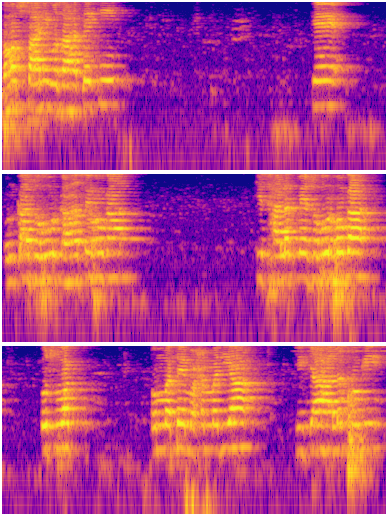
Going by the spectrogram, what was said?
بہت ساری وضاحتیں کی کہ ان کا ظہور کہاں سے ہوگا، کس حالت میں ظہور ہوگا۔ اس وقت امت محمدیہ کی کیا حالت ہوگی؟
